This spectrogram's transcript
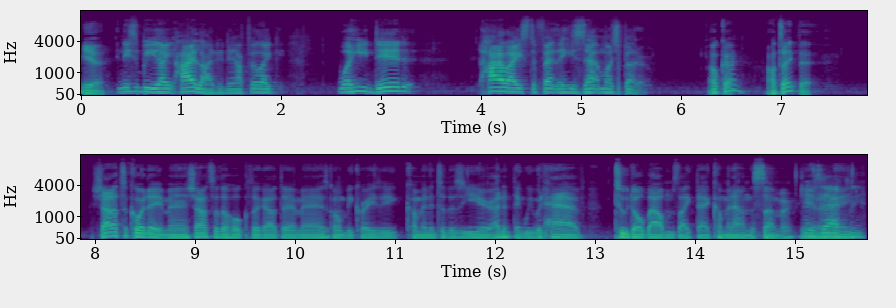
yeah, It needs to be like highlighted. And I feel like what he did highlights the fact that he's that much better. okay, I'll take that. Shout out to Cordae, man. Shout out to the whole clique out there, man. It's gonna be crazy coming into this year. I didn't think we would have two dope albums like that coming out in the summer. You know what I mean? Exactly.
